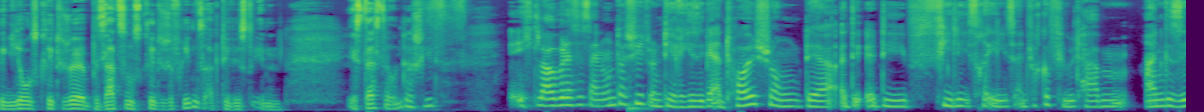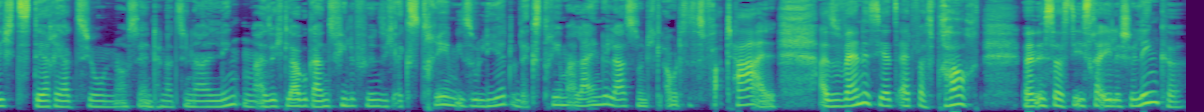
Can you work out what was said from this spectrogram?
regierungskritische, besatzungskritische FriedensaktivistInnen. Ist das der Unterschied? Ich glaube, das ist ein Unterschied und die riesige Enttäuschung, der, die, die viele Israelis einfach gefühlt haben angesichts der Reaktionen aus der internationalen Linken. Also ich glaube, ganz viele fühlen sich extrem isoliert und extrem alleingelassen und ich glaube, das ist fatal. Also wenn es jetzt etwas braucht, dann ist das die israelische Linke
